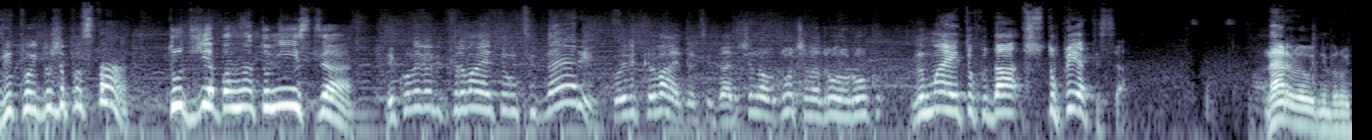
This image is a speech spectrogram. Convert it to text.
Відповідь дуже проста. Тут є багато місця. І коли ви відкриваєте оці двері, коли відкриваєте оці двері, чи на одну, чи на другу руку, ви маєте куди вступитися. Нерви одні беруть.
